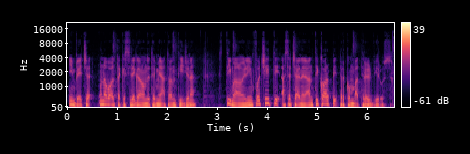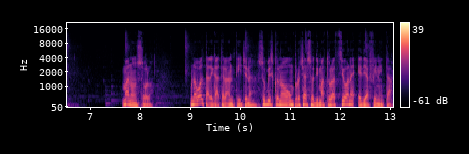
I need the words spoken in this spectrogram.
invece, una volta che si legano a un determinato antigene, stimolano i linfociti a secernere anticorpi per combattere il virus. Ma non solo. Una volta legate all'antigene, subiscono un processo di maturazione e di affinità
